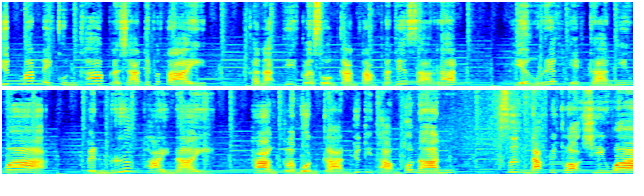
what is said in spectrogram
ยึดมั่นในคุณค่าประชาธิปไตย ขณะที่กระทรวงการต่างประเทศสหรัฐ เพียงเรียกเหตุการณ์นี้ว่า เป็นเรื่องภายในทางกระบวนการยุติธรรมเท่านั้น ซึ่งนักวิเคราะห์ชี้ว่า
